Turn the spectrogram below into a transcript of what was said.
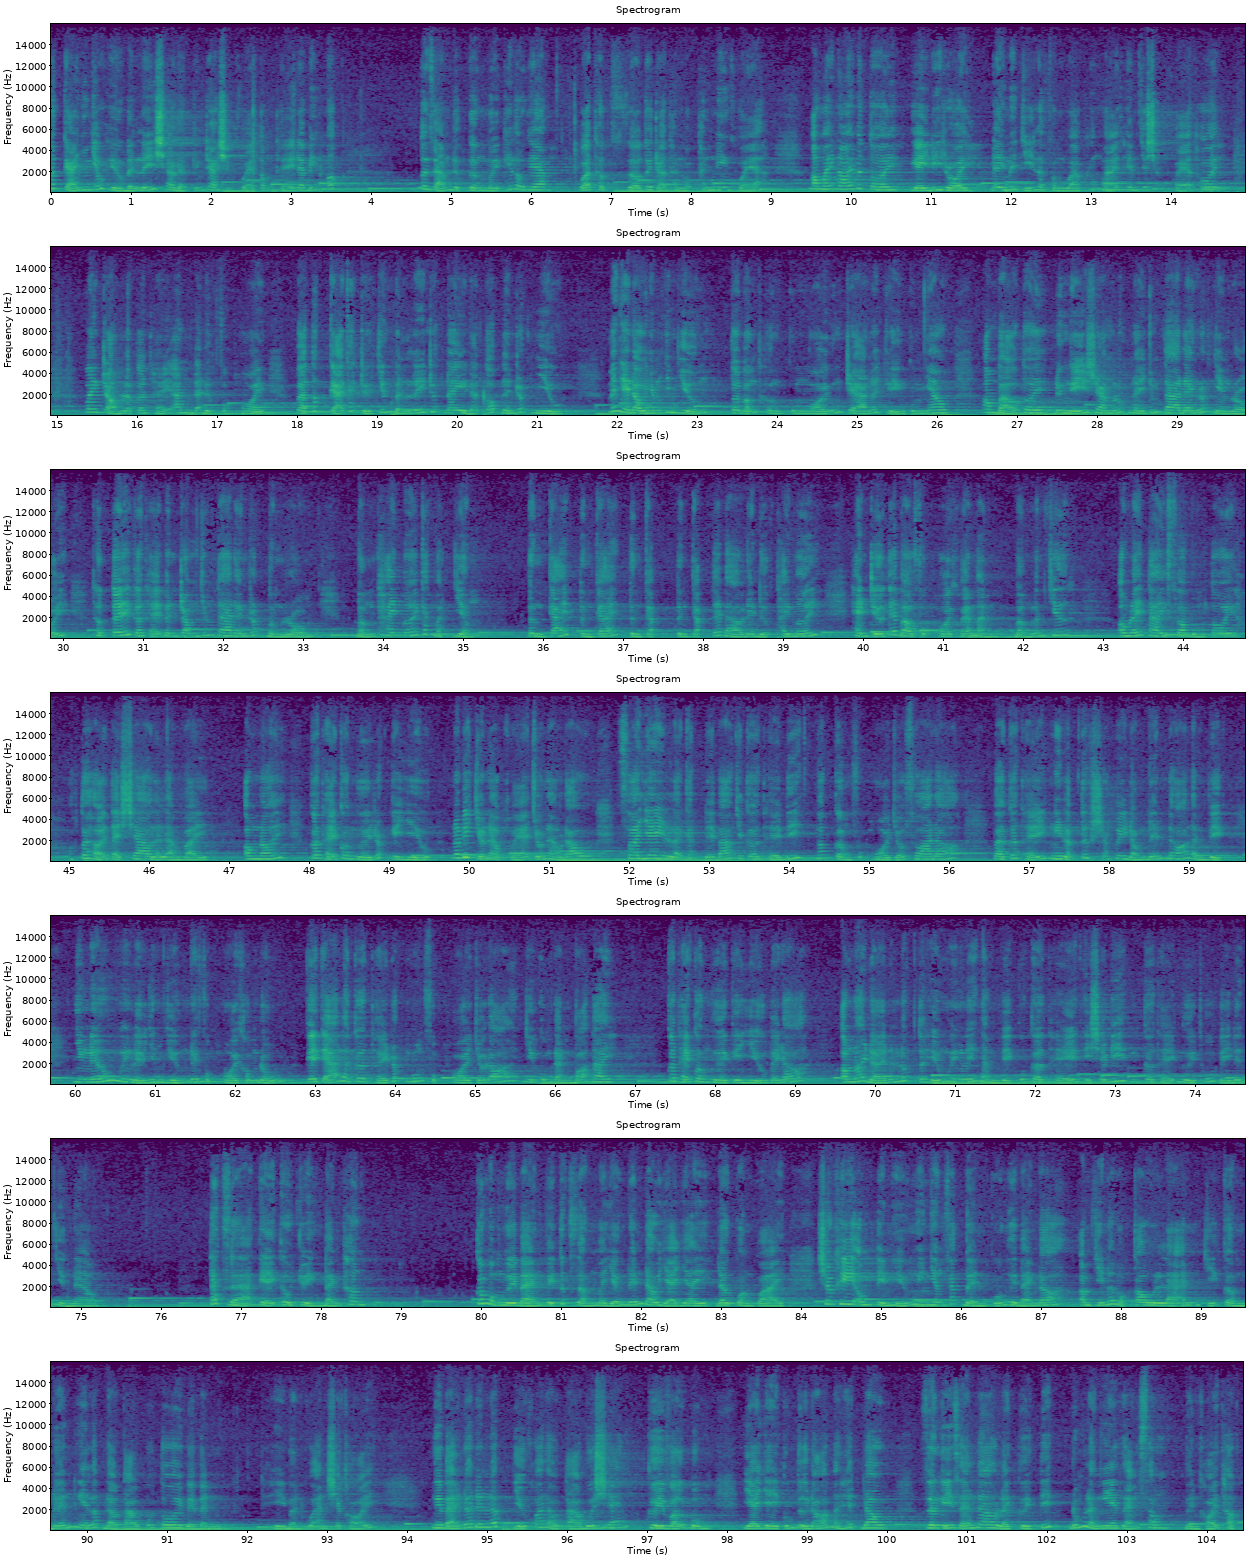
Tất cả những dấu hiệu bệnh lý sau đợt kiểm tra sức khỏe tổng thể đã biến mất. Tôi giảm được gần 10kg. Quả thực giờ tôi trở thành một thanh niên khỏe. Ông ấy nói với tôi, gầy đi rồi, đây mới chỉ là phần quà khuyến mãi thêm cho sức khỏe thôi. Quan trọng là cơ thể anh đã được phục hồi và tất cả các triệu chứng bệnh lý trước đây đã tốt lên rất nhiều. Mấy ngày đầu dùng dinh dưỡng, tôi vẫn thường cùng ngồi uống trà nói chuyện cùng nhau. Ông bảo tôi đừng nghĩ rằng lúc này chúng ta đang rất nhàn rỗi. Thực tế cơ thể bên trong chúng ta đang rất bận rộn, bận thay mới các mạch dẫn. Từng cái, từng cái, từng cặp, từng cặp tế bào đang được thay mới. Hàng triệu tế bào phục hồi khỏe mạnh, bận lắm chứ. Ông lấy tay xoa bụng tôi, tôi hỏi tại sao lại làm vậy. Ông nói, cơ thể con người rất kỳ diệu, nó biết chỗ nào khỏe, chỗ nào đau. Xoa dây là cách để báo cho cơ thể biết nó cần phục hồi chỗ xoa đó và cơ thể ngay lập tức sẽ huy động đến đó làm việc. Nhưng nếu nguyên liệu dinh dưỡng để phục hồi không đủ, kể cả là cơ thể rất muốn phục hồi chỗ đó nhưng cũng đành bó tay. Cơ thể con người kỳ diệu vậy đó. Ông nói đợi đến lúc tôi hiểu nguyên lý làm việc của cơ thể thì sẽ biết cơ thể người thú vị đến nhường nào. Tác giả kể câu chuyện bản thân Có một người bạn vì tức giận mà dẫn đến đau dạ dày, đau quằn quại sau khi ông tìm hiểu nguyên nhân phát bệnh của người bạn đó, ông chỉ nói một câu là anh chỉ cần đến nghe lớp đào tạo của tôi về bệnh thì bệnh của anh sẽ khỏi. Người bạn đó đến lớp giữ khóa đào tạo buổi sáng, cười vỡ bụng, dạ dày cũng từ đó mà hết đau. Giờ nghĩ giải lao lại cười tiếp, đúng là nghe giảng xong, bệnh khỏi thật.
